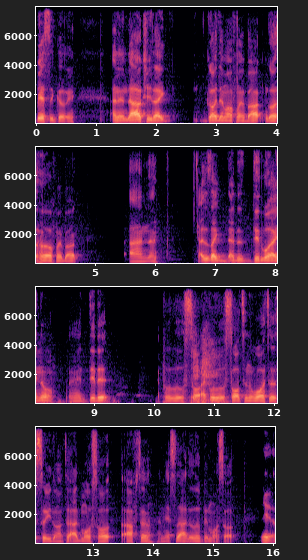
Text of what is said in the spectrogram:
basically. And then that actually like got them off my back, got her off my back, and uh, I just like I just did what I know. And I did it. I put a little salt. I put a little salt in the water so you don't have to add more salt after. I mean, I still add a little bit more salt Yeah.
